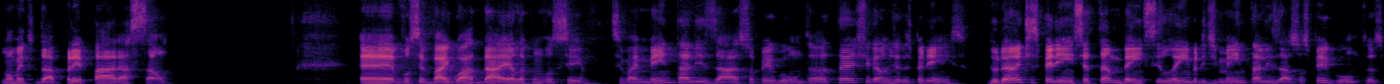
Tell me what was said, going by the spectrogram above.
momento da preparação, é, você vai guardar ela com você. Você vai mentalizar a sua pergunta até chegar no dia da experiência. Durante a experiência, também se lembre de mentalizar suas perguntas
